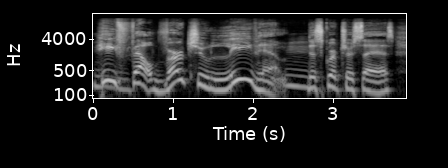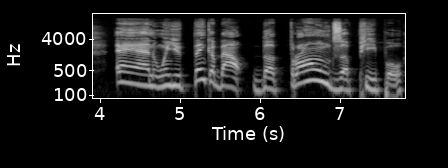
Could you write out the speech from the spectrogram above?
he Mm-hmm. felt virtue leave him, Mm. the scripture says. And when you think about the throngs of people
